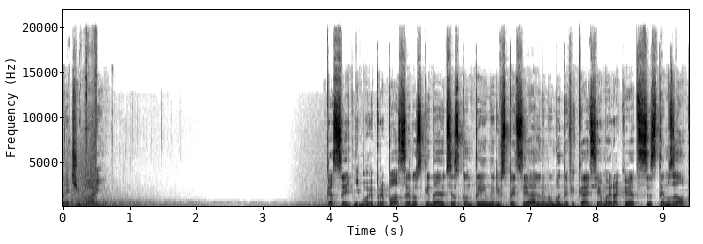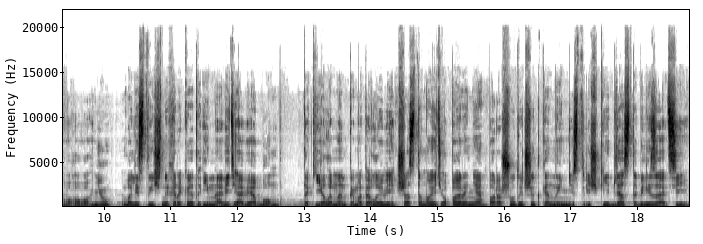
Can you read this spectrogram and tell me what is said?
не чіпай. Касетні боєприпаси розкидаються з контейнерів спеціальними модифікаціями ракет, систем залпового вогню, балістичних ракет і навіть авіабомб. Такі елементи металеві часто мають оперення, парашути чи тканинні стрічки для стабілізації,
